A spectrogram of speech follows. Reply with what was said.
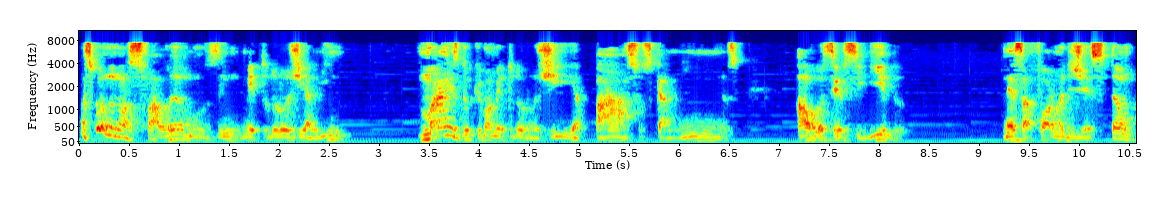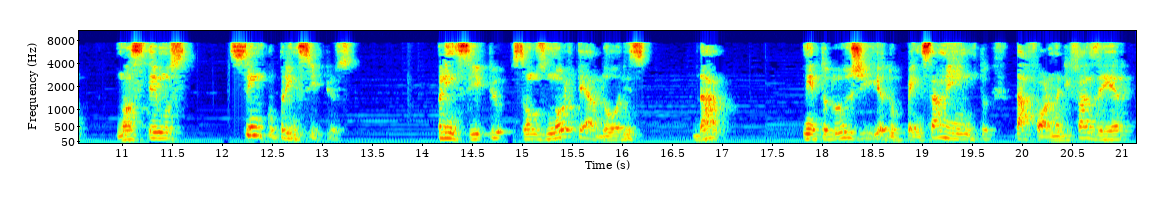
Mas quando nós falamos em metodologia Lean, mais do que uma metodologia, passos, caminhos, algo a ser seguido, nessa forma de gestão, nós temos cinco princípios. Princípio são os norteadores da metodologia, do pensamento, da forma de fazer.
